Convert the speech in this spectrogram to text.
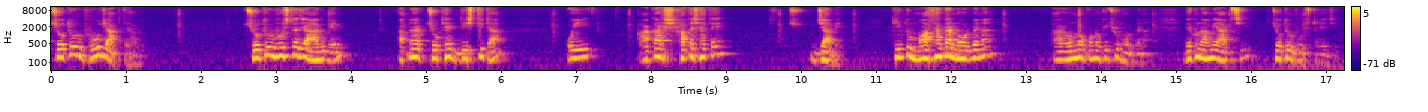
চতুর্ভুজ আঁকতে হবে। চতুর্ভুজটা যে আঁকবেন, আপনার চোখের দৃষ্টিটা ওই আঁকার সাথে সাথে যাবে। কিন্তু মাথাটা নড়বে না আর অন্য কোনো কিছু নড়বে না। দেখুন, আমি আঁকছি চতুর্ভুজটা এই যে।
